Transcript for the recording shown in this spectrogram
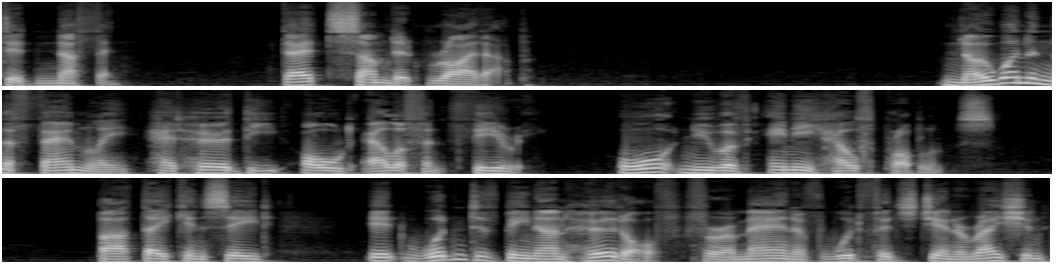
did nothing. That summed it right up. No one in the family had heard the old elephant theory or knew of any health problems. But they concede it wouldn't have been unheard of for a man of Woodford's generation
